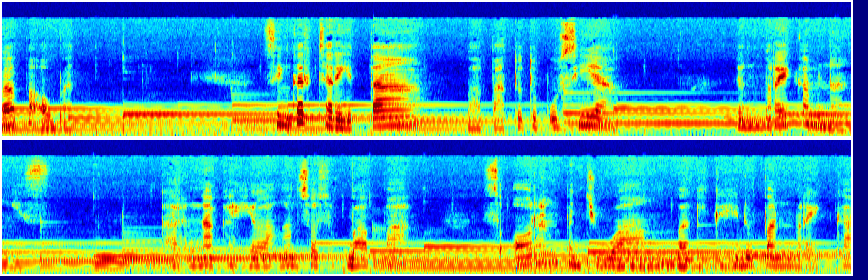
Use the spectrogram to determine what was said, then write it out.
bapak obat. Singkat cerita, bapak tutup usia dan mereka menangis karena kehilangan sosok bapak, seorang pejuang bagi kehidupan mereka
